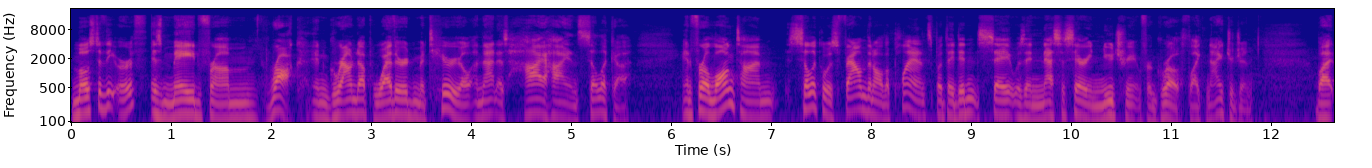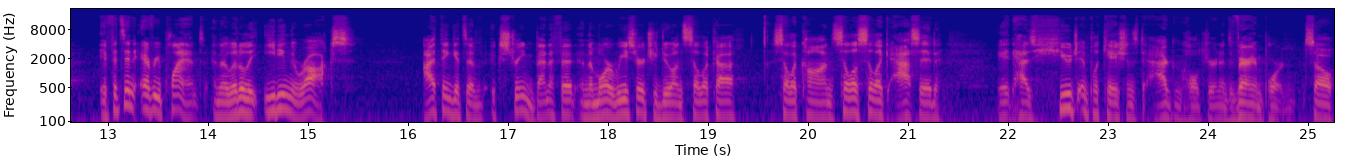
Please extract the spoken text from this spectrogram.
most of the earth is made from rock and ground up weathered material, and that is high, high in silica. And for a long time, silica was found in all the plants, but they didn't say it was a necessary nutrient for growth like nitrogen. But if it's in every plant and they're literally eating the rocks, I think it's an extreme benefit. And the more research you do on silica, silicon, salicylic acid, it has huge implications to agriculture and it's very important. So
